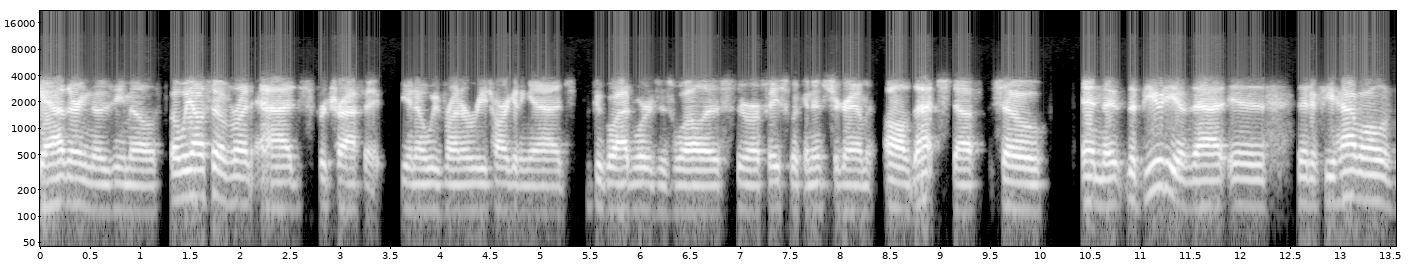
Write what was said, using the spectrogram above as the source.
gathering those emails, but we also have run ads for traffic. You know, we've run our retargeting ads, Google AdWords, as well as through our Facebook and Instagram, all that stuff. So and the, the beauty of that is that if you have all of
